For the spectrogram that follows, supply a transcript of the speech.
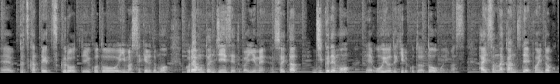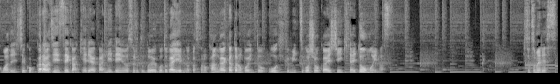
えー、ぶつかって作ろうっていうことを言いましたけれども、これは本当に人生とか夢、そういった軸でも、えー、応用できることだと思います。はい、そんな感じでポイントはここまでにして、ここからは人生観、キャリア観に転用するとどういうことが言えるのか、その考え方のポイントを大きく3つご紹介していきたいと思います。1つ目です。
